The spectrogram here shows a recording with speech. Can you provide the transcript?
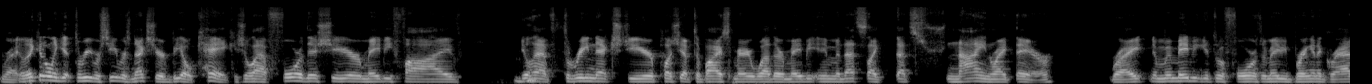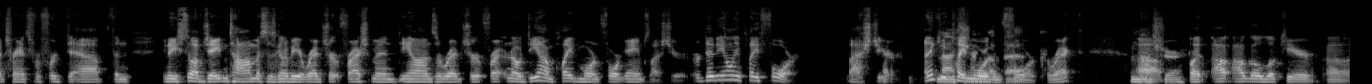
Right, you know, they can only get three receivers next year to be okay because you'll have four this year, maybe five You'll mm-hmm. have three next year, plus you have Tobias Merriweather. Maybe I mean that's like that's nine right there, right? I mean, maybe get to a fourth, or maybe bring in a grad transfer for depth. And you know, you still have Jayden Thomas is going to be a redshirt freshman. Dion's a redshirt. No, Dion played more than four games last year, or did he only play four last year? I think he played sure more than that. four. Correct? I'm not uh, sure, but I'll, I'll, go look here. Uh,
